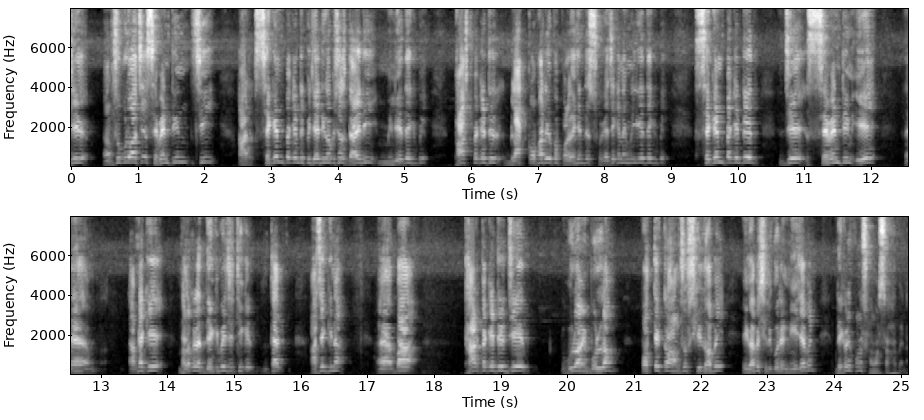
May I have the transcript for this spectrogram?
যে অংশগুলো আছে সেভেন্টিন সি আর সেকেন্ড প্যাকেটে প্রিজাইডিং অফিসার ডায়েরি মিলিয়ে দেখবে। ফার্স্ট প্যাকেটের ব্ল্যাক কভারের উপর পলি এজেন্টের সই আছে কিনা মিলিয়ে দেখবে। সেকেন্ড প্যাকেটের যে সেভেন্টিন এ আপনাকে ভালো করে দেখবে যে ঠিক ঠাক আছে কি না বা থার্ড প্যাকেটের যেগুলো আমি বললাম, প্রত্যেকটা অংশ সিল হবে, এইভাবে সিল করে নিয়ে যাবেন। দেখবেন কোনো সমস্যা হবে না।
